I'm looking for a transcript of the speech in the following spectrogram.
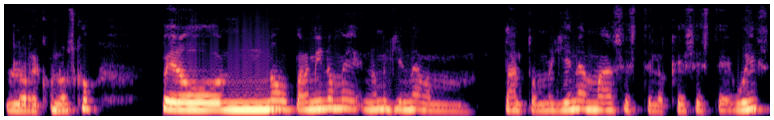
lo reconozco, pero no, para mí no me, no me llena mm, tanto, me llena más este, lo que es este Wiz,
